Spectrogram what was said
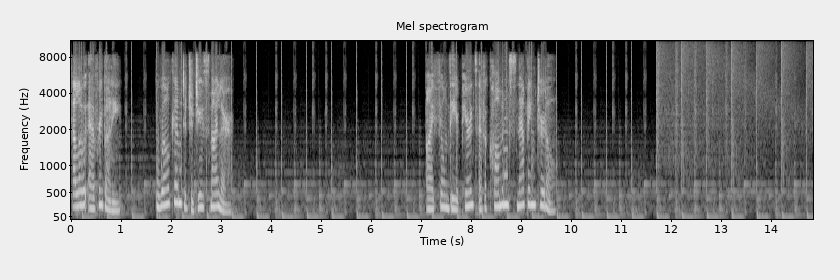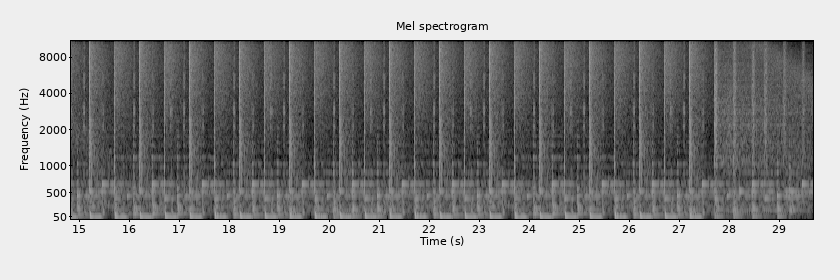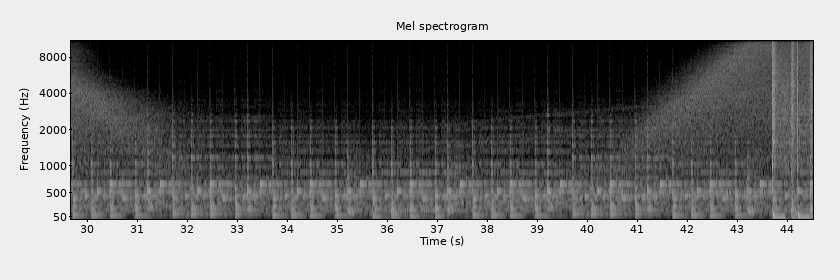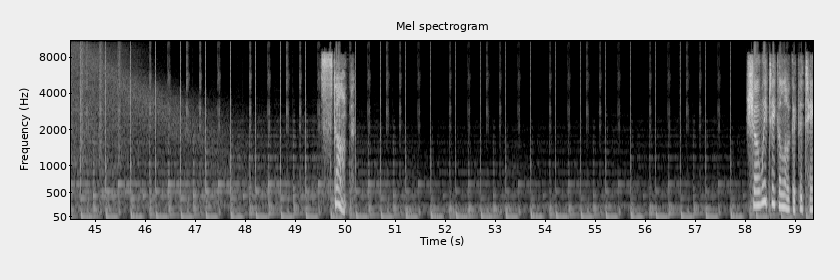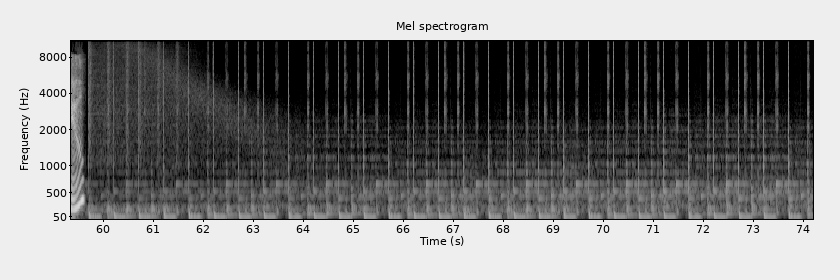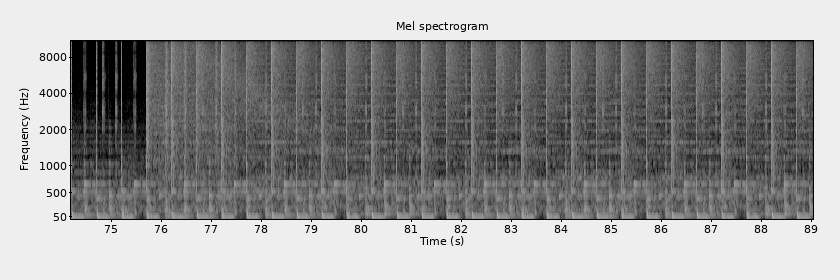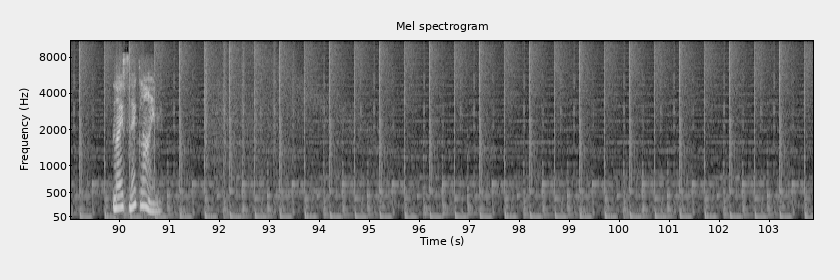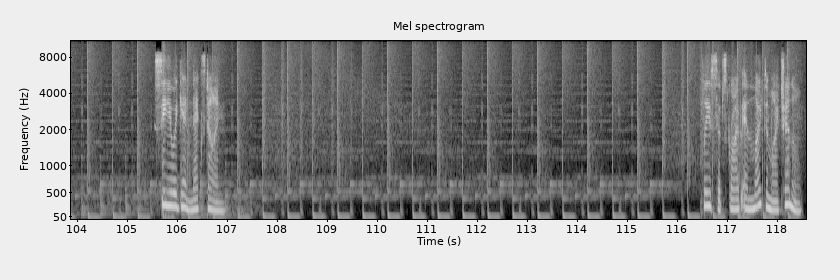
Hello everybody. Welcome to Juju Smiler. I filmed the appearance of a common snapping turtle. Stop. Shall we take a look at the tail? Nice neckline. See you again next time. Please subscribe and like to my channel.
